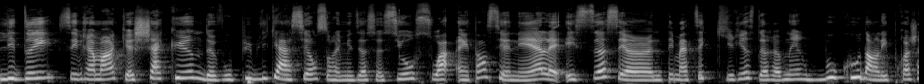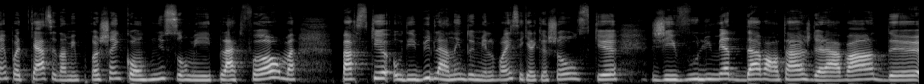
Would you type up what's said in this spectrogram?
L'idée, c'est vraiment que chacune de vos publications sur les médias sociaux soit intentionnelle. Et ça, c'est une thématique qui risque de revenir beaucoup dans les prochains podcasts et dans mes prochains contenus sur mes plateformes. Parce que au début de l'année 2020, c'est quelque chose que j'ai voulu mettre davantage de l'avant, de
